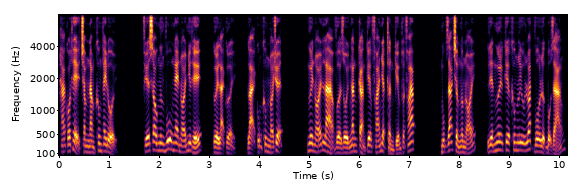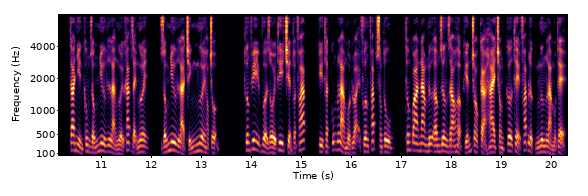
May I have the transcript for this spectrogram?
há có thể trăm năm không thay đổi? Phía sau ngưng vũ nghe nói như thế, cười lại cười, lại cũng không nói chuyện. Ngươi nói là vừa rồi ngăn cản kia phá nhật thần kiếm thuật pháp. Mục giã trầm ngâm nói, liền ngươi kia không lưu loát vô lực bộ dáng, ta nhìn không giống như là người khác dạy ngươi, giống như là chính ngươi học trộm. Hương phi vừa rồi thi triển thuật pháp, kỳ thật cũng là một loại phương pháp song tu, thông qua nam nữ âm dương giao hợp khiến cho cả hai trong cơ thể pháp lực ngưng làm một thể,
